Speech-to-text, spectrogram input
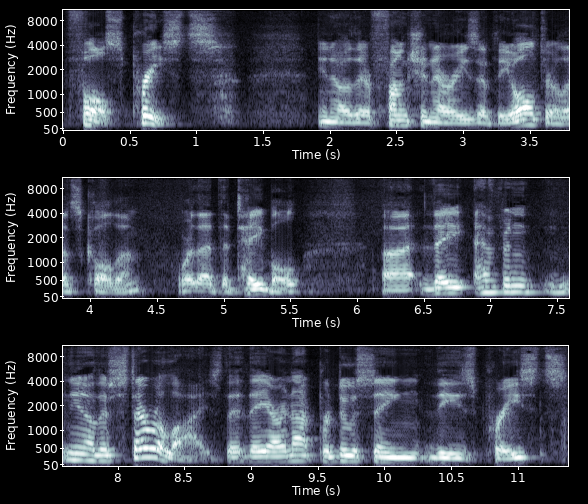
false priests. You know, they're functionaries at the altar, let's call them, or at the table. Uh, they have been, you know, they're sterilized. They, they are not producing these priests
